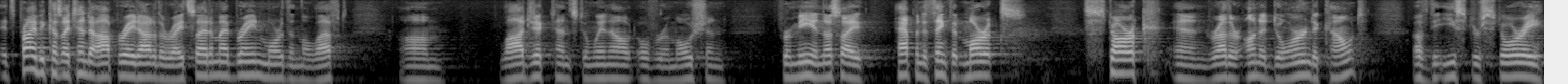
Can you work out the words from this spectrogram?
It's probably because I tend to operate out of the right side of my brain more than the left. Um, logic tends to win out over emotion for me, and thus I happen to think that Mark's stark and rather unadorned account of the Easter story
